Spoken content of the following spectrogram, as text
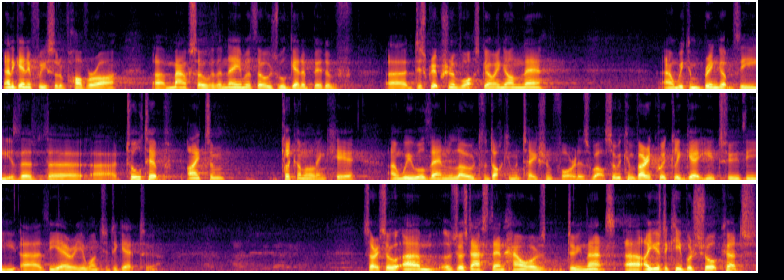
And again, if we sort of hover our uh, mouse over the name of those, we'll get a bit of uh, description of what's going on there. And we can bring up the, the, the uh, tooltip item, click on a link here, and we will then load the documentation for it as well. So we can very quickly get you to the, uh, the area you wanted to get to. Sorry, so um, I was just asked then how I was doing that. Uh, I used a keyboard shortcut.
